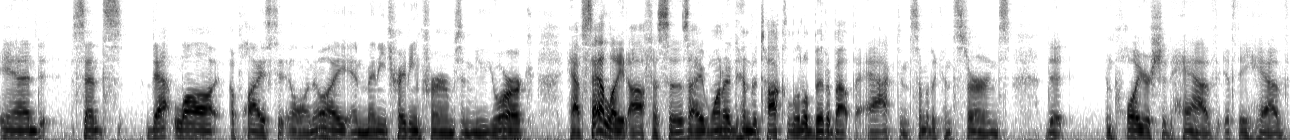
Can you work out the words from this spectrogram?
and since that law applies to Illinois and many trading firms in New York have satellite offices, I wanted him to talk a little bit about the act and some of the concerns that employers should have if they have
